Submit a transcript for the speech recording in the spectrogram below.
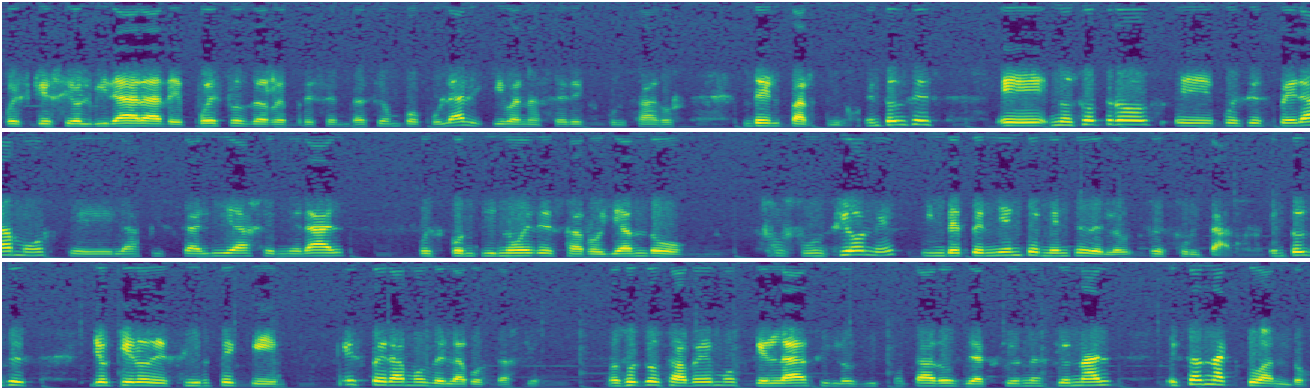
pues que se olvidara de puestos de representación popular y que iban a ser expulsados del partido. Entonces, eh, nosotros eh, pues esperamos que la Fiscalía General pues continúe desarrollando sus funciones independientemente de los resultados. Entonces, yo quiero decirte que, ¿qué esperamos de la votación? Nosotros sabemos que las y los diputados de Acción Nacional están actuando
